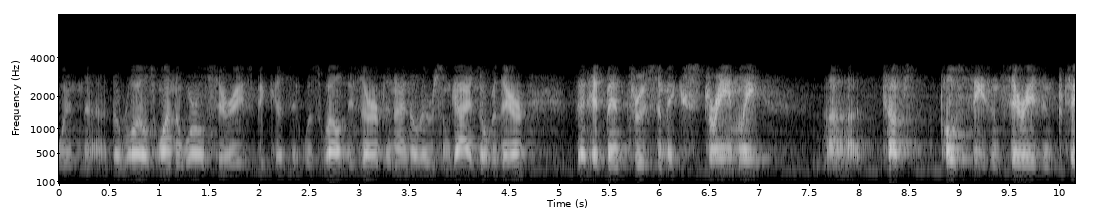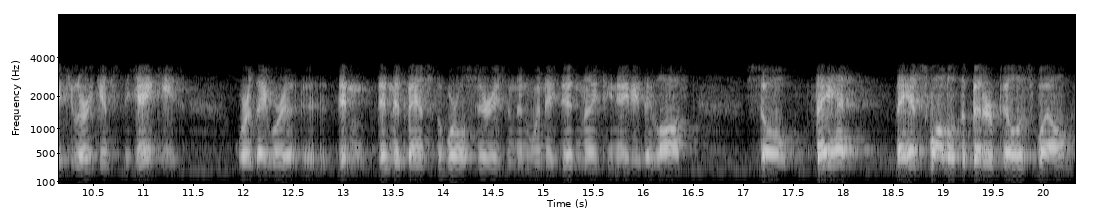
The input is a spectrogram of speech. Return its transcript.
when uh, the Royals won the World Series because it was well deserved, and I know there were some guys over there that had been through some extremely uh, tough postseason series, in particular against the Yankees, where they were uh, didn't didn't advance the World Series, and then when they did in 1980, they lost. So they had they had swallowed the bitter pill as well,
